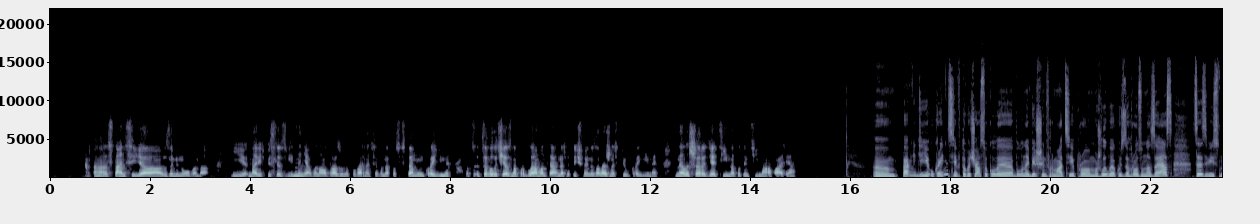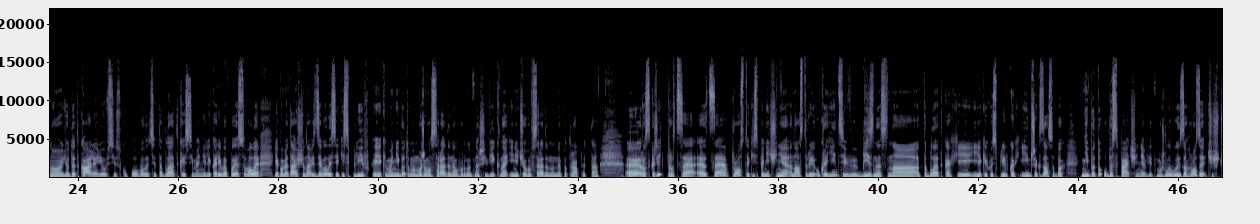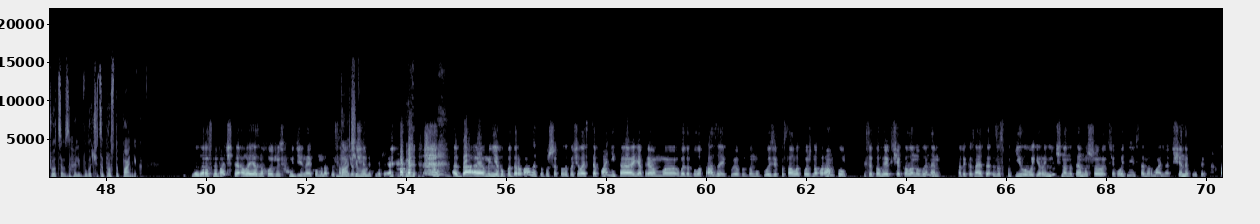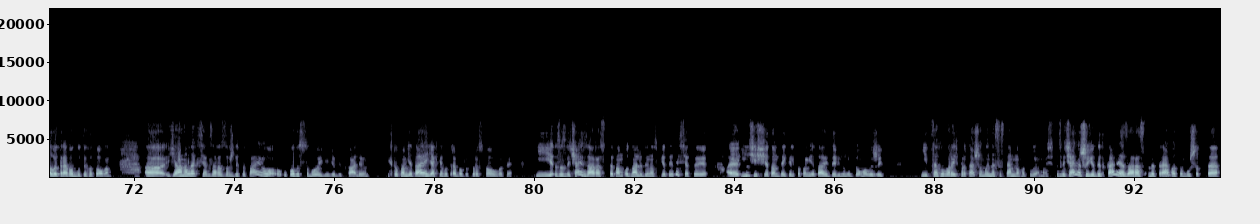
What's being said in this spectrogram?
Станція замінована. І навіть після звільнення вона одразу не повернеться в енергосистему України. Це, це величезна проблема для енергетичної незалежності України, не лише радіаційна потенційна аварія. Ем, Певні дії українців того часу, коли було найбільше інформації про можливу якусь загрозу на ЗС, це, звісно, йодит калію, всі скуповували ці таблетки, сімейні лікарі виписували. Я пам'ятаю, що навіть з'явилися якісь плівки, якими нібито ми можемо зсередини огорнути наші вікна і нічого всередину не потрапить. Та? Е, Розкажіть про це. Е, Це просто якісь панічні настрої українців, бізнес на таблетках і, і якихось плівках і інших засобах, нібито убезпечення від можливої загрози, чи що це взагалі було? Чи це просто паніка? Ви зараз не бачите, але я знаходжусь в худі, на якому написано йод ще не. Да, е, мені його подарували, тому що коли почалась ця паніка, я прям е, у мене була фраза, яку я в одному блозі писала кожного ранку після того, як чекала новини. А така, знаєте, заспокійливо іронічна на тему, що сьогодні все нормально, ще не пити, але треба бути готовим. Я на лекціях зараз завжди питаю, у кого з собою є йодит калію, і хто пам'ятає, як його треба використовувати. І зазвичай зараз це там одна людина з 50, а інші ще там декілька пам'ятають, де він у них вдома лежить. І це говорить про те, що ми не системно готуємось. Звичайно, що йодит калія зараз не треба, тому що це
